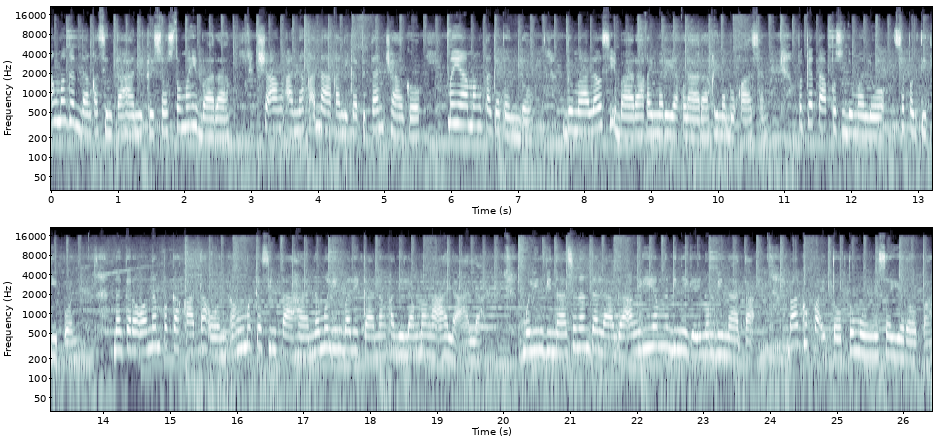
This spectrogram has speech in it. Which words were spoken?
ang magandang kasintahan ni Crisostomo Ibarra, siya ang anak-anakan ni Kapitan Tiago, mayamang taga-tondo. Dumalaw si Ibarra kay Maria Clara kinabukasan pagkatapos dumalo sa pagtitipon. Nagkaroon ng pagkakataon ang magkasintahan na muling balikan ang kanilang mga alaala. Muling binasa ng dalaga ang liyam na binigay ng binata bago pa ito tumungo sa Europa.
